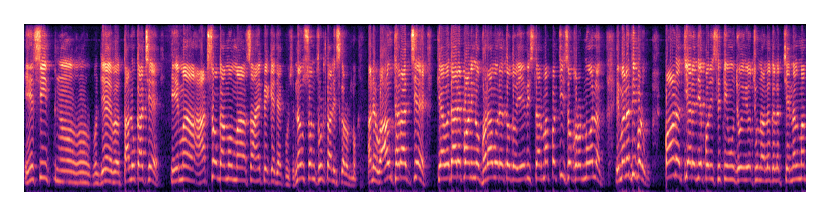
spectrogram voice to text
એસી જે તાલુકા છે, એમાં આઠસો ગામોમાં સહાય પેકેજ આપ્યું છે. નવસો સુડતાલીસ કરોડનું. અને વાવથરા છે, ત્યાં વધારે પાણીનો ભરાવો રહેતો હતો એ વિસ્તારમાં પચીસો કરોડનું અલગ. એમાં નથી પડવું. પણ અત્યારે જે પરિસ્થિતિ હું જોઈ રહ્યો છું અલગ અલગ ચેનલમાં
